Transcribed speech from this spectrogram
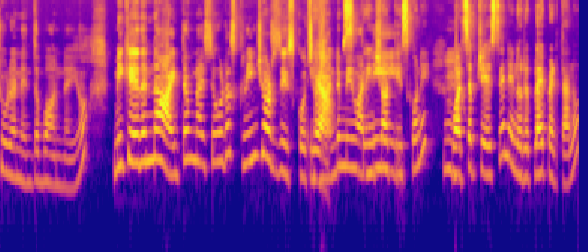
చూడండి ఎంత బాగున్నాయో. మీకు ఏదైనా ఐటమ్ నచ్చితే కూడా స్క్రీన్ షాట్స్ తీసుకోవచ్చు. అంటే మేము స్క్రీన్ అన్ని షాట్ తీసుకొని వాట్సాప్ చేస్తే నేను రిప్లై పెడతాను.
